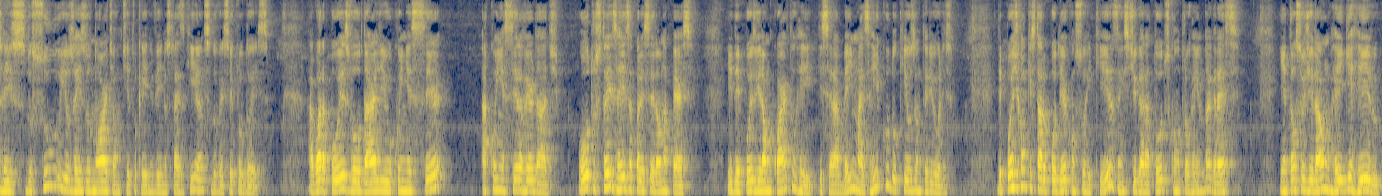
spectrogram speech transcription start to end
reis do sul e os reis do norte é um título que a NVI nos traz aqui antes do versículo 2. Agora, pois, vou dar-lhe o conhecer a conhecer a verdade. Outros três reis aparecerão na Pérsia e depois virá um quarto rei, que será bem mais rico do que os anteriores. Depois de conquistar o poder com sua riqueza, instigará todos contra o reino da Grécia. E então surgirá um rei guerreiro,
